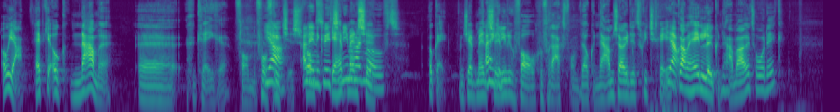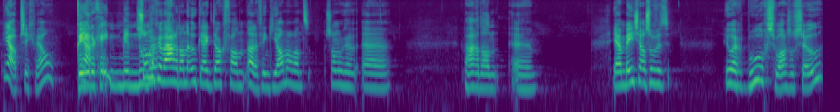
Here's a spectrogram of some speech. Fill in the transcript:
Oh ja, heb je ook namen eh, gekregen van, voor ja, frietjes? alleen Want ik weet je ze hebt niet meer uit mensen... mijn hoofd. Oké, want je hebt mensen in ieder geval gevraagd van welke naam zou je dit frietje geven? Ja. Er kwamen hele leuke namen uit, hoorde ik. Ja, op zich wel. Kun je Ja. er geen meer noemen? Sommige waren dan ook, dat ik dacht van... nou, dat vind ik jammer, want sommige eh, waren dan... eh, ja, een beetje alsof het heel erg boers was of zo.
